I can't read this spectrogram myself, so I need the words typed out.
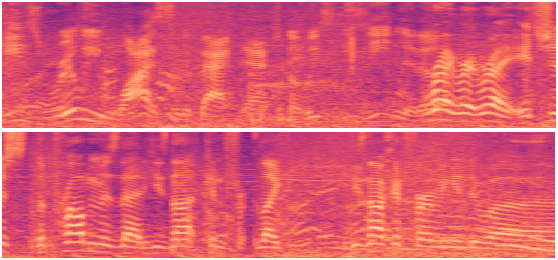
He's really wise to the backdash, though. He's, he's eating it up. Right, right, right. It's just the problem is that he's not like he's not confirming into uh,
